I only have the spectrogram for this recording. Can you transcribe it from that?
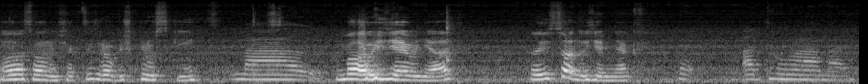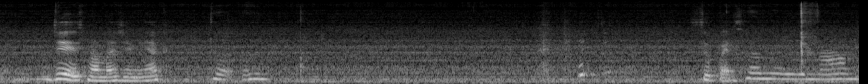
O, Sonuś, jak ty zrobisz kluski. Mały. Mały ziemniak. No i Sonu ziemniak. A to mama. Gdzie jest mama ziemniak? To, Super. to mój mam.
